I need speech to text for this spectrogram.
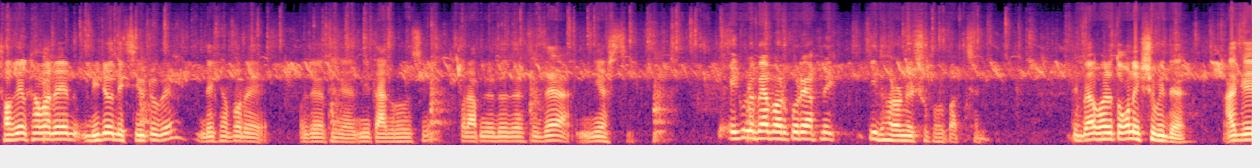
শখের খামারের ভিডিও দেখছি ইউটিউবে। দেখার পরে ওই জায়গা থেকে নিতে আগ্রহ হয়েছে। পরে আপনি ওই জায়গা থেকে যা নিয়ে আসছি। এগুলো ব্যবহার করে আপনি কি ধরনের সুফল পাচ্ছেন? তো ব্যবহারে তো অনেক সুবিধা। আগে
